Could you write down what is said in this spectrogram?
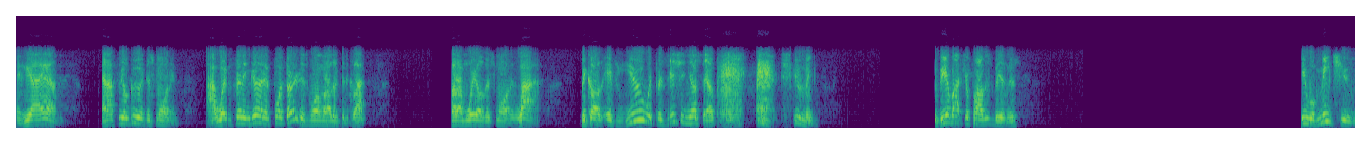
And here I am. And I feel good this morning. I wasn't feeling good at 4.30 this morning when I looked at the clock. But I'm well this morning. Why? Because if you would position yourself, excuse me, to be about your father's business, He will meet you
